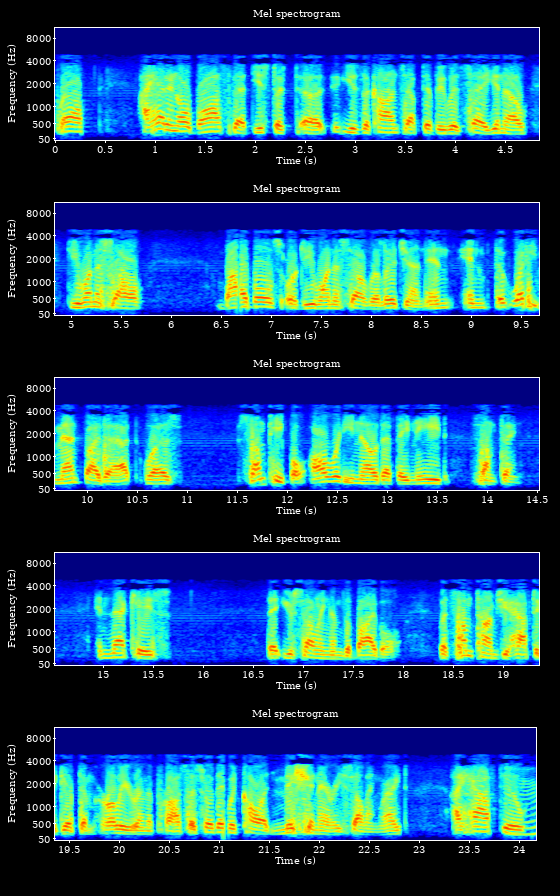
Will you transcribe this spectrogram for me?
Well, I had an old boss that used to uh, use the concept that we would say, you know, do you want to sell Bibles or do you want to sell religion? And and the, what he meant by that was some people already know that they need something. In that case, that you're selling them the Bible. But sometimes you have to get them earlier in the process, or they would call it missionary selling, right? I have to mm-hmm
